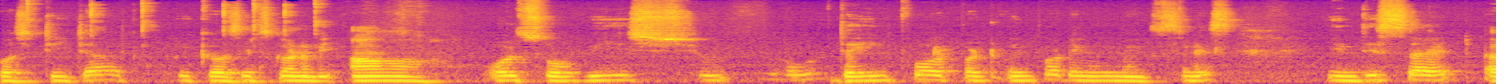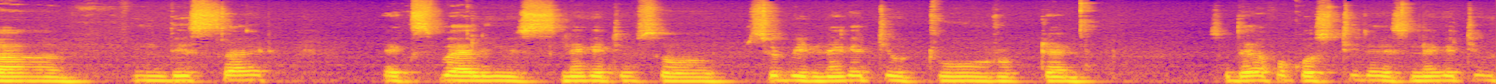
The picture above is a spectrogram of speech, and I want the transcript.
cos theta because it's going to be uh, also we should the import but information is in this side uh, in this side x value is negative so should be negative 2 root 10 so therefore cos theta is negative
